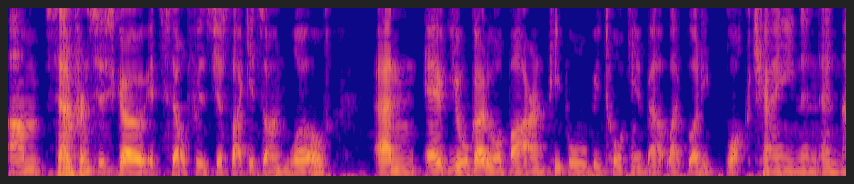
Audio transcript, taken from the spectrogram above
Um, San Francisco itself is just like its own world and uh, you'll go to a bar and people will be talking about like bloody blockchain and, and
